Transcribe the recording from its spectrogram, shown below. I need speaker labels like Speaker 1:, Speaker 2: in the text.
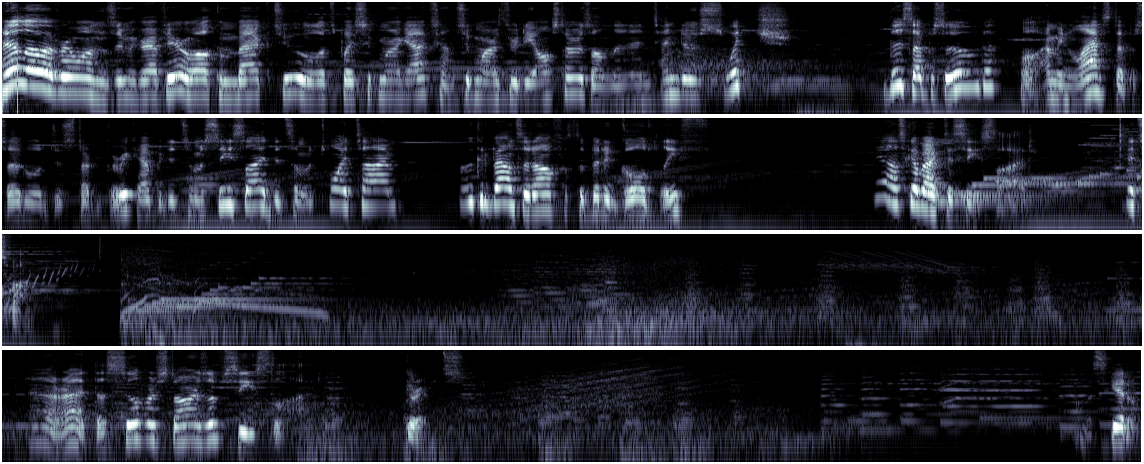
Speaker 1: Hello everyone, CMeeCraft here, welcome back to Let's Play Super Mario Galaxy on Super Mario 3D All-Stars on the Nintendo Switch. This episode, well, I mean last episode, we'll just start with the recap, we did some of Seaslide, did some of Toy Time, we could bounce it off with a bit of Gold Leaf. Yeah, let's go back to Seaslide. It's fun. Alright, the Silver Stars of Seaslide. Great. Get them.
